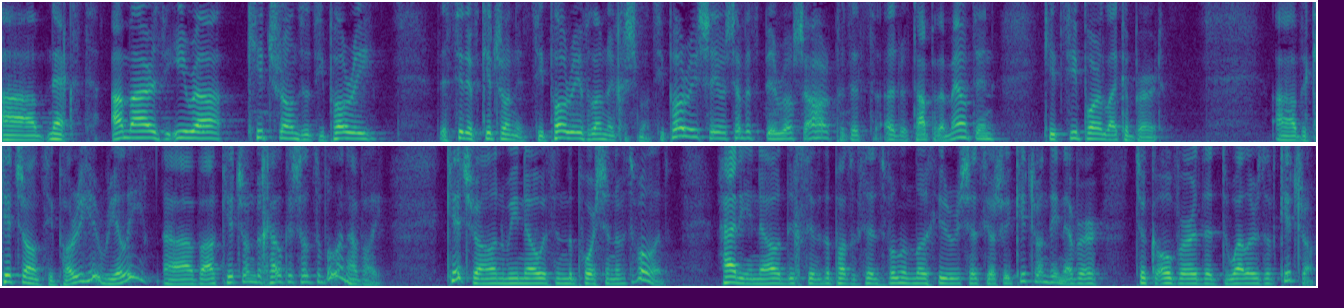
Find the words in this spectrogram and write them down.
Uh, next, Amar Zira Kitron Zutipori. The city of Kitron is Tzipori, V'lam Nekashma Tzipori, Sheyosheves Birosh Ahar, because it's at the top of the mountain. Kitzipor, like a bird. Uh, the Kitron Tzipori here, really? Uh, Kitron Zvulun Havai. Kitron, we know, is in the portion of Zvulun. How do you know? The pasuk says Zvulun lo hirush Yoshvi Kitron. They never took over the dwellers of Kitron.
